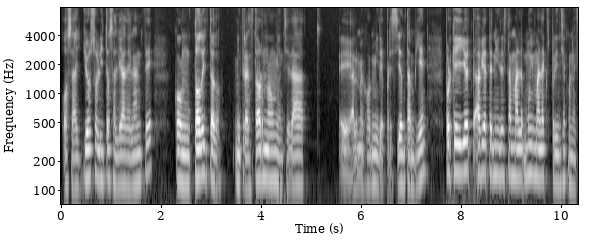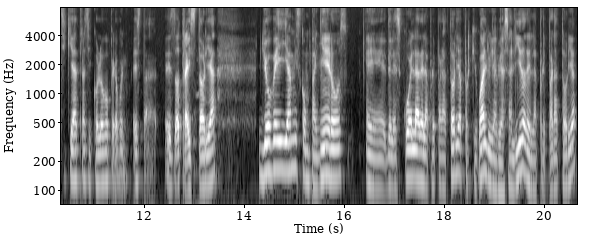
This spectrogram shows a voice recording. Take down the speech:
O sea, yo solito salí adelante con todo y todo. Mi trastorno, mi ansiedad, eh, a lo mejor mi depresión también. Porque yo había tenido esta muy mala experiencia con el psiquiatra, psicólogo, pero bueno, esta es otra historia. Yo veía a mis compañeros eh, de la escuela, de la preparatoria, porque igual yo ya había salido de la preparatoria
